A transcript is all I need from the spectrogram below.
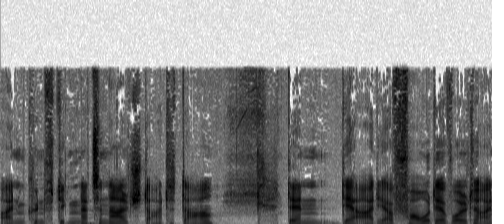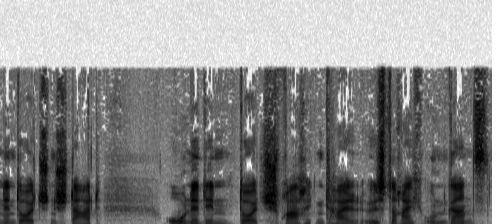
einem künftigen Nationalstaat dar. Denn der ADAV, der wollte einen deutschen Staat ohne den deutschsprachigen Teil Österreich-Ungarns,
